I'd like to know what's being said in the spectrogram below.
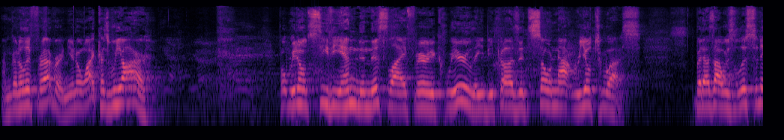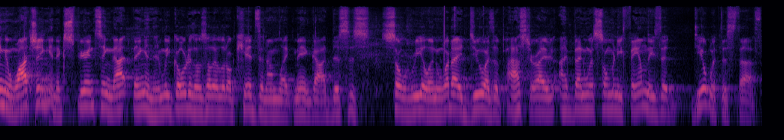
I'm going to live forever. And you know why? Because we are. But we don't see the end in this life very clearly because it's so not real to us. But as I was listening and watching and experiencing that thing, and then we go to those other little kids, and I'm like, man, God, this is so real. And what I do as a pastor, I, I've been with so many families that deal with this stuff.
